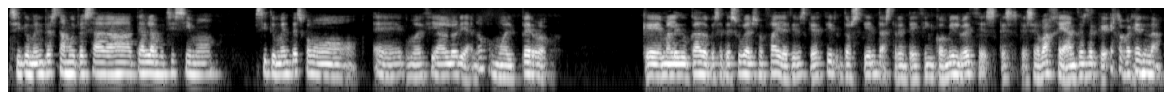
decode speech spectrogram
si tu mente está muy pesada, te habla muchísimo, si tu mente es como, eh, como decía Gloria, ¿no? Como el perro que maleducado que se te sube al sofá y le tienes que decir 235.000 veces que, que se baje antes de que aprenda,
